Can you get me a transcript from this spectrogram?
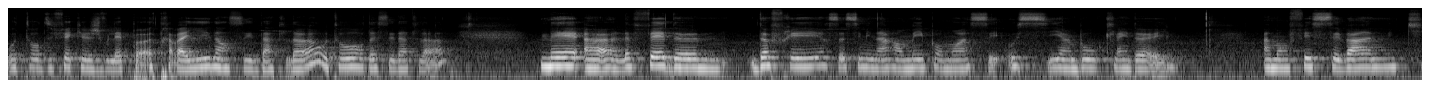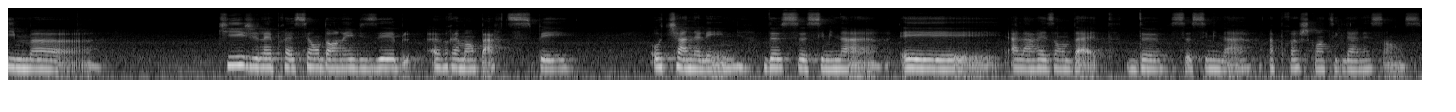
autour du fait que je voulais pas travailler dans ces dates-là, autour de ces dates-là. Mais euh, le fait d'offrir ce séminaire en mai, pour moi, c'est aussi un beau clin d'œil à mon fils Sévan qui m'a qui, j'ai l'impression, dans l'invisible, a vraiment participé au channeling de ce séminaire et à la raison d'être de ce séminaire, Approche quantique de la naissance,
